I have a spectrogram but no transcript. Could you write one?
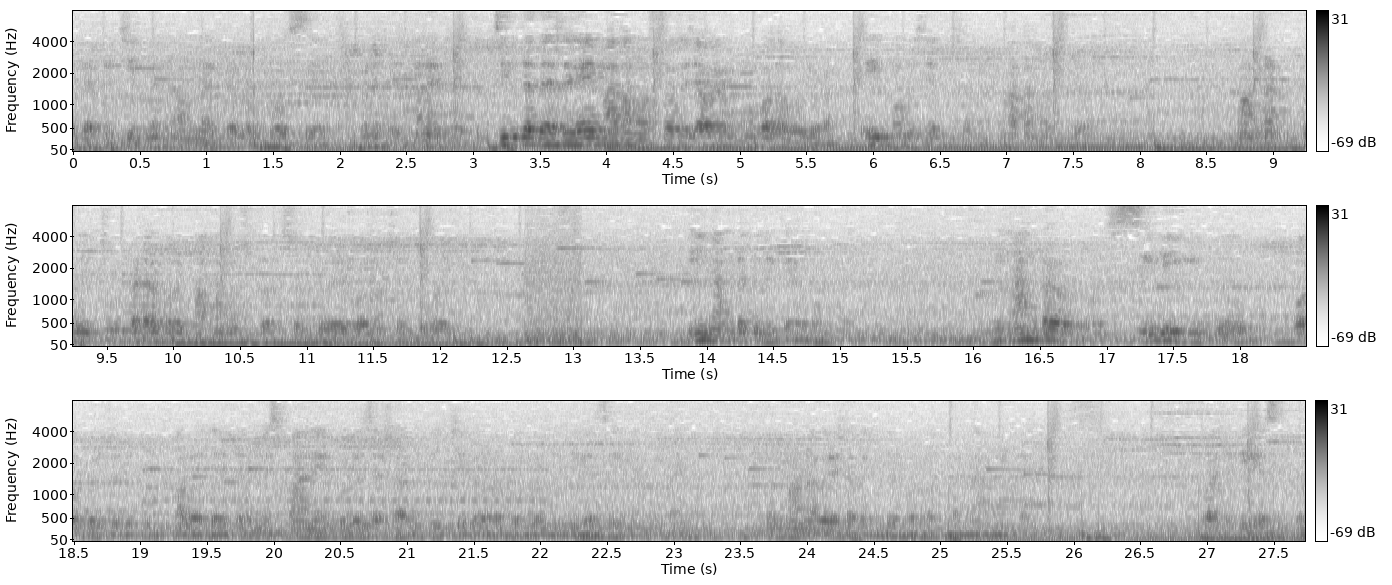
এটা চিনবেন না অন্য একটা লোক বলছে। মানে মানে চিন্তাতে আছে এই মাথা নষ্ট হতে যাওয়া কোনো কথা বলব না। এই মনে মাথা নষ্ট। মাথার ওই চুল কাটার পরে মাথা নষ্ট সত্য হয়ে বলো সত্য হয়ে এই নামটা দিলে কীরকম নামটা সিলি কিন্তু গল্পের জন্য খুব ভালো যায় কারণ স্পানের পুলিশের সাথে দিচ্ছে ওরা বলল ঠিক আছে মানবের সাথে কিন্তু বললাম না বলছে, ঠিক আছে তো।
